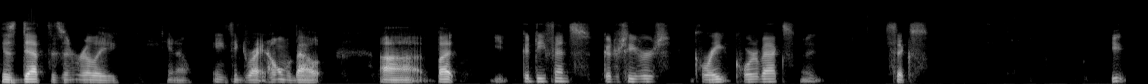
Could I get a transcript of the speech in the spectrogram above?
His depth isn't really, you know, anything to write home about. Uh, but good defense, good receivers, great quarterbacks. Six. You,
